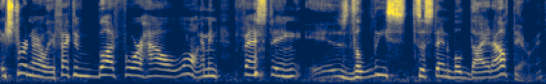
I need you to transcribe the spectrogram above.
extraordinarily effective, but for how long? I mean, fasting is the least sustainable diet out there. Right?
